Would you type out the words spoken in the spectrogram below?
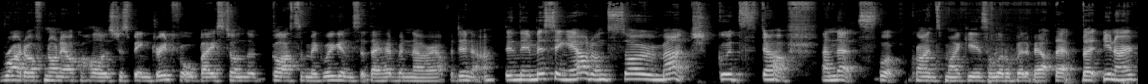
write off non alcohol as just being dreadful based on the glass of McGuigan's that they had when they were out for dinner, then they're missing out on so much good stuff. And that's what grinds my gears a little bit about that. But, you know,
